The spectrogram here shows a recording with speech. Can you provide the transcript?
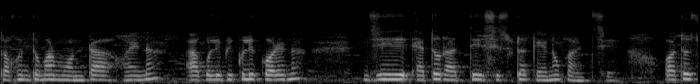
তখন তোমার মনটা হয় না আকুলি বিকুলি করে না যে এত রাত্রে শিশুটা কেন কাঁদছে? অথচ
